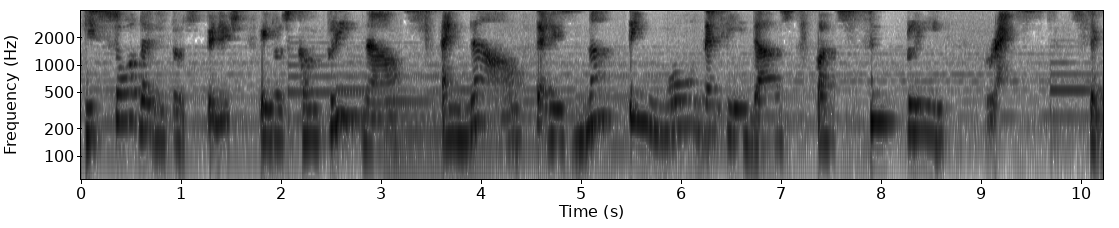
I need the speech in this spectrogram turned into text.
he saw that it was finished, it was complete now, and now there is nothing more that he does but simply rest, sit,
